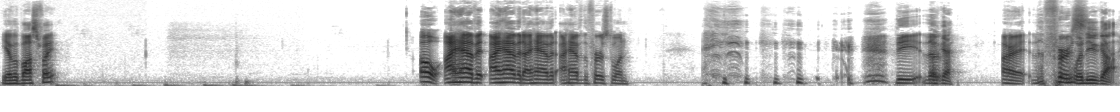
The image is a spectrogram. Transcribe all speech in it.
you have a boss fight? Oh, I have it. I have it. I have it. I have the first one. the the Okay, all right. The first what do you got?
